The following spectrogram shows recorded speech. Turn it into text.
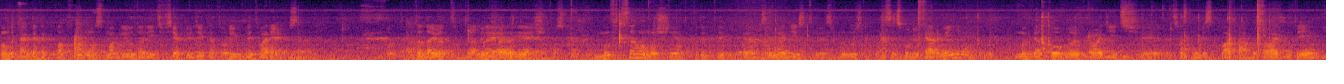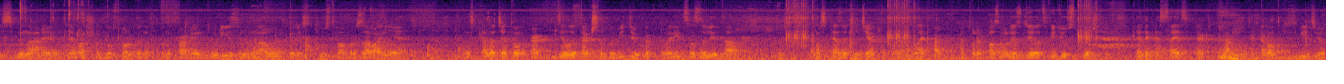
мы бы тогда как платформа смогли удалить всех людей, которые притворяются. Вот. Это дает Мы в целом очень открыты к взаимодействию с Республикой Армения. Мы готовы проводить э, собственно, бесплатно образовательные тренинги и семинары для ваших госорганов по направлению туризма, наука, искусства. Рассказать о том, как делать так, чтобы видео, как говорится, залетало. Рассказывать о тех э, лайфхаках, которые позволят сделать видео успешным. Это касается как коротких видео,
